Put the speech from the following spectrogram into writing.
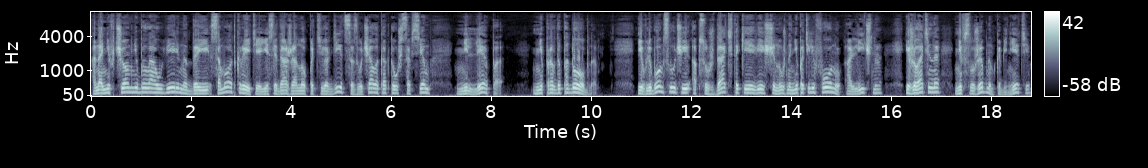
Она ни в чем не была уверена, да и само открытие, если даже оно подтвердится, звучало как-то уж совсем нелепо неправдоподобно. И в любом случае обсуждать такие вещи нужно не по телефону, а лично, и желательно не в служебном кабинете.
